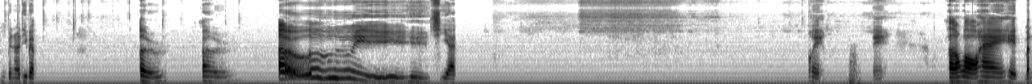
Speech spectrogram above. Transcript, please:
มันเป็นอะไรที่แบบ เออ เออ เออเฉียดโอเคนี่เราต้องรอให้เห็ดมัน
